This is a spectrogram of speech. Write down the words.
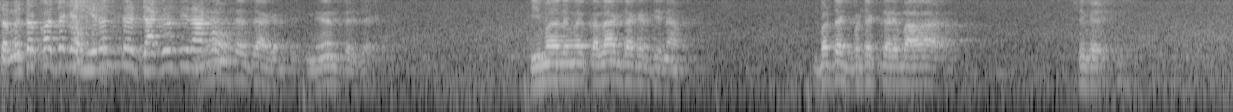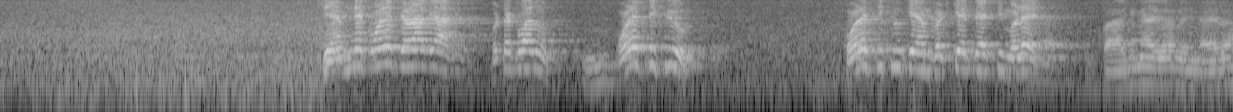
તમે તો કહો છો કે નિરંતર જાગૃતિ રાખો. નિરંતર જાગૃતિ નિરંતર જાગૃતિ. હિમાલયમાં કલાક જાગૃતિ ના ભટક ભટક કરે બાવા. શું કહે? તેમને કોણે ચડાવ્યા? ભટકવાનું. કોણે શીખ્યું? કોણે શીખ્યું કે એમ ભટકે ત્યાંથી મળે? ભાગીને આવ્યા લઈને આવ્યા.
